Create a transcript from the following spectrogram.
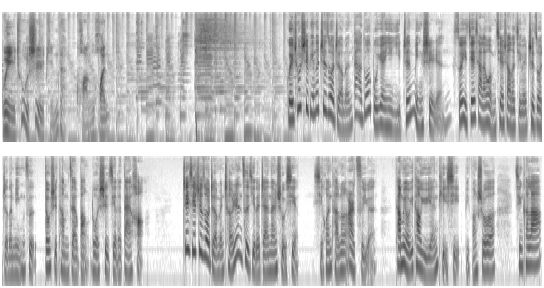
鬼畜视频的狂欢。鬼畜视频的制作者们大多不愿意以真名示人，所以接下来我们介绍的几位制作者的名字都是他们在网络世界的代号。这些制作者们承认自己的宅男属性。喜欢谈论二次元，他们有一套语言体系，比方说金克拉、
